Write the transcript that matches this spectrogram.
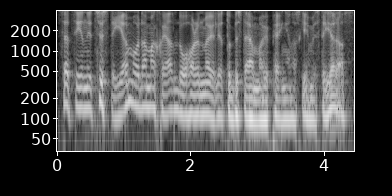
Sätts in i ett system och där man själv då har en möjlighet att bestämma hur pengarna ska investeras.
